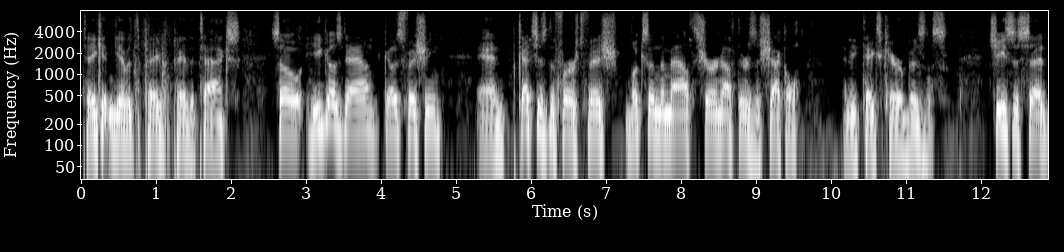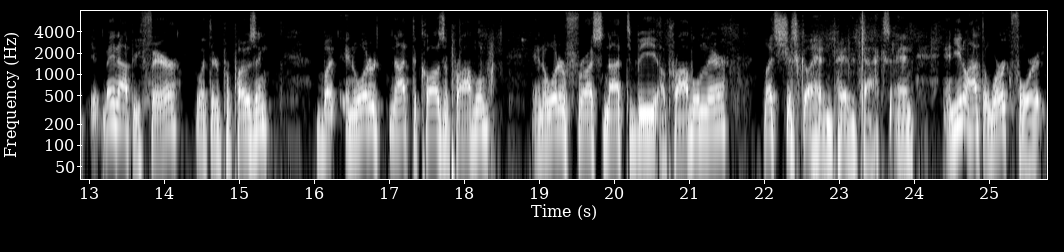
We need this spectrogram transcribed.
take it and give it to pay, pay the tax. So he goes down, goes fishing, and catches the first fish, looks in the mouth. Sure enough, there's a shekel and he takes care of business. Jesus said, It may not be fair what they're proposing, but in order not to cause a problem, in order for us not to be a problem there, let's just go ahead and pay the tax. And and you don't have to work for it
